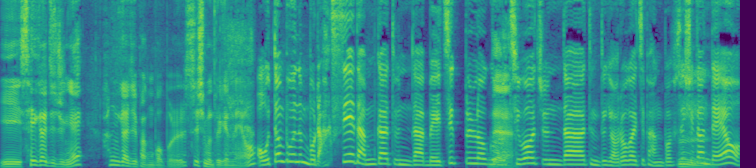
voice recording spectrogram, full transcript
이 세 가지 중에 한 가지 방법을 쓰시면 되겠네요. 어떤 분은 뭐 락스에 담가둔다, 매직 블럭으로 네. 음. 지워준다 등등 여러 가지 방법 쓰시던데요.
